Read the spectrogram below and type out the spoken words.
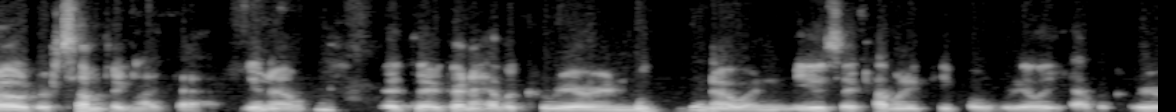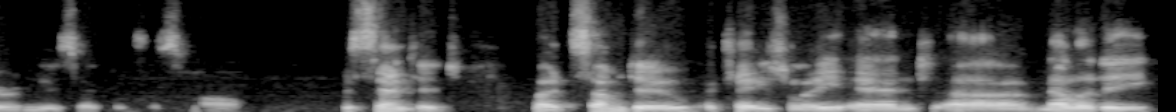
road or something like that. You know, mm. that they're going to have a career in you know in music. How many people really have a career in music? It's a small percentage, but some do occasionally. And uh, Melody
